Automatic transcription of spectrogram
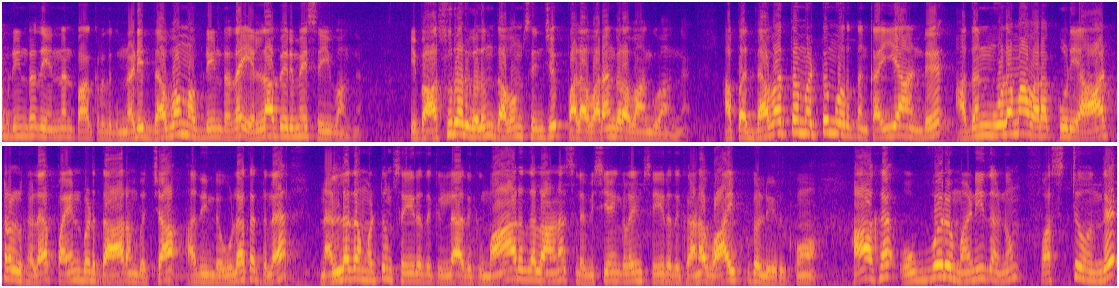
அப்படின்றது என்னன்னு பார்க்குறதுக்கு முன்னாடி தவம் அப்படின்றத எல்லா பேருமே செய்வாங்க. இப்போ அசுரர்களும் தவம் செஞ்சு பல வரங்களை வாங்குவாங்க. அப்போ தவத்தை மட்டும் ஒருத்தன் கையாண்டு அதன் மூலமாக வரக்கூடிய ஆற்றல்களை பயன்படுத்த ஆரம்பிச்சா அது இந்த உலகத்தில் நல்லதை மட்டும் செய்கிறதுக்கு இல்லை அதுக்கு மாறுதலான சில விஷயங்களையும் செய்கிறதுக்கான வாய்ப்புகள் இருக்கும். ஆக ஒவ்வொரு மனிதனும் ஃபஸ்ட்டு வந்து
